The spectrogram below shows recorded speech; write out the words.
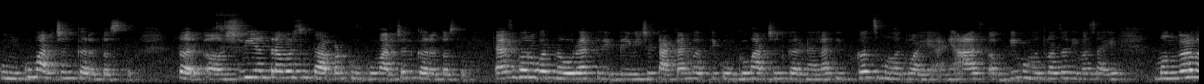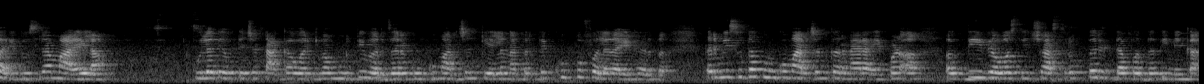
कुंकुमार्चन करत असतो. तर श्रीयंत्रावर सुद्धा आपण कुंकुमार्चन करत असतो. त्याचबरोबर नवरात्रीत देवीच्या टाकांवरती कुंकुमार्चन करण्याला तितकंच महत्त्व आहे. आणि आज अगदी महत्त्वाचा दिवस आहे. मंगळवारी दुसऱ्या माळेला कुलदेवतेच्या टाकावर किंवा मूर्तीवर जर कुंकुमार्चन केलं ना तर ते खूप फलदायी ठरतं. तर मी सुद्धा कुंकुमार्चन करणार आहे पण अगदी व्यवस्थित शास्त्रोक्तरित्या पद्धतीने का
